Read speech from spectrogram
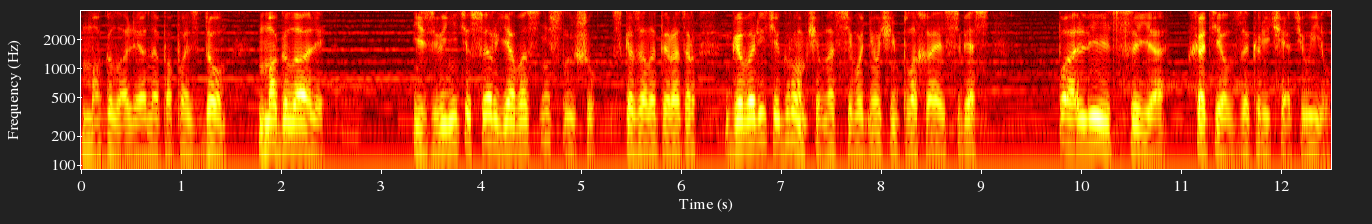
Могла ли она попасть в дом? Могла ли? «Извините, сэр, я вас не слышу», — сказал оператор. «Говорите громче, у нас сегодня очень плохая связь». «Полиция!» — хотел закричать Уилл.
